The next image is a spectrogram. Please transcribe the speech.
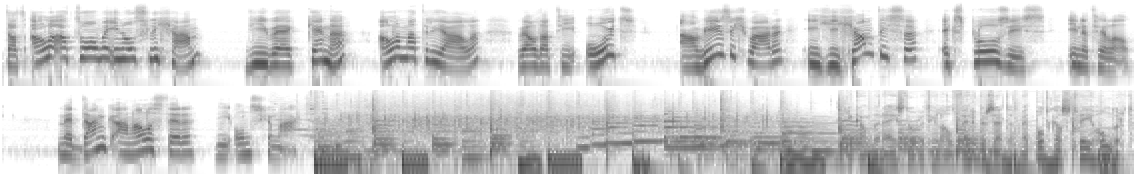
dat alle atomen in ons lichaam die wij kennen, alle materialen, wel dat die ooit aanwezig waren in gigantische explosies in het heelal. Met dank aan alle sterren die ons gemaakt hebben. Reis door het heelal verder zetten met podcast 200.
